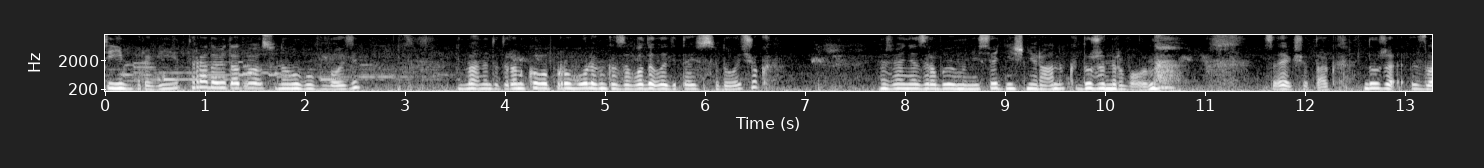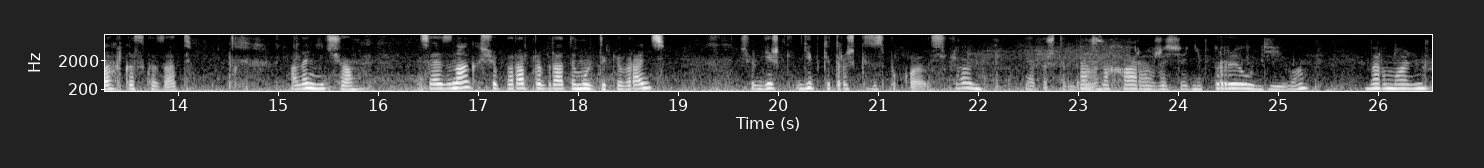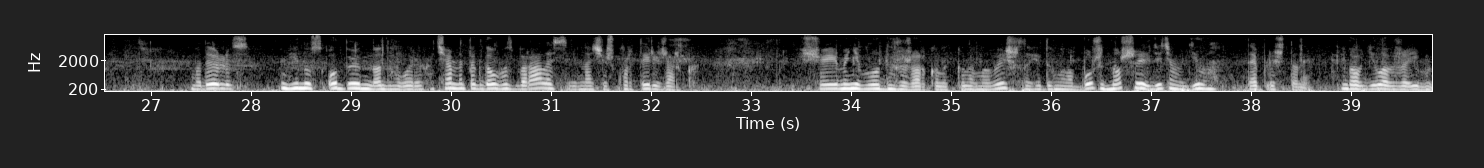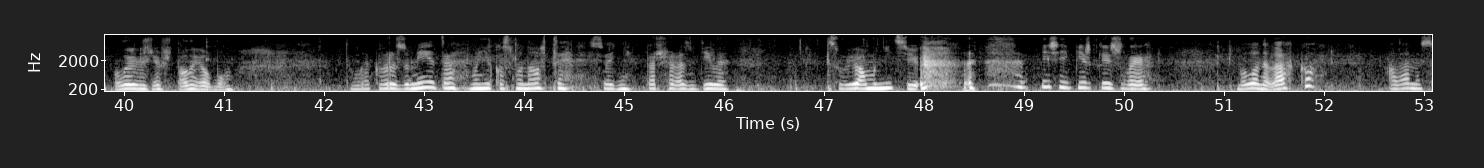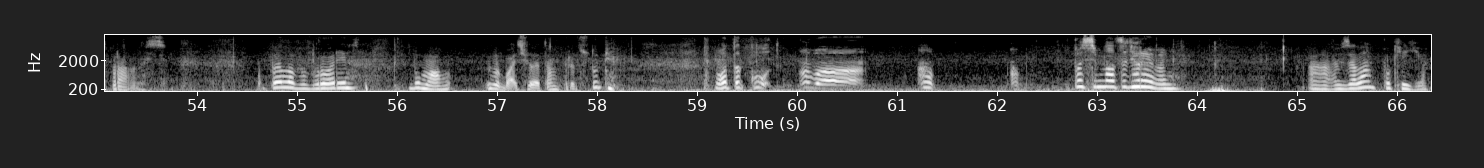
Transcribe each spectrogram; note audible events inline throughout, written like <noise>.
Всім привіт! Рада вітати вас у новому влозі. У мене тут ранкова прогулянка заводила дітей в садочок. Женя зробив мені сьогоднішній ранок дуже нервовим. Це якщо так, дуже злегка сказати. Але нічого. Це знак, що пора прибрати мультики вранці, щоб дітки трошки заспокоїлися, правильно? Я теж так думаю. Захара вже сьогодні приуділа нормально. Бо дивлюсь, мінус один на дворі. Хоча ми так довго збиралися, і наче ж в квартирі жарко. Що і мені було дуже жарко, коли- ми вийшли. Я думала, боже, я дітям вділа теплі штани. Бо вділа вже їм лижні штани обом. Тому, як ви розумієте, мені космонавти сьогодні перший раз вділи свою амуніцію <laughs> і ще й пішки йшли. Було нелегко, але ми справилися. Купила в Аврорі бумагу. Ви бачили там при вступі. Отаку от. По 17 гривень. А, взяла, поки є.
